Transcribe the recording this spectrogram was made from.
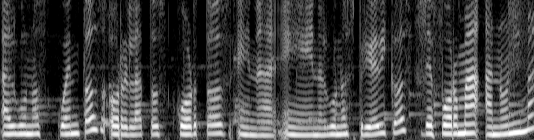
algunos cuentos o relatos cortos en, en algunos periódicos de forma anónima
